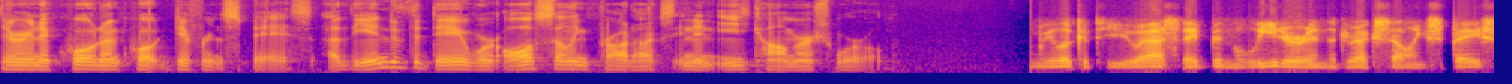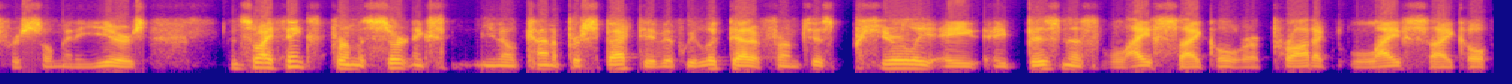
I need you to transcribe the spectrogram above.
they're in a quote unquote different space. At the end of the day, we're all selling products in an e commerce world. When we look at the US, they've been the leader in the direct selling space for so many years. And so I think from a certain, you know, kind of perspective, if we looked at it from just purely a, a business life cycle or a product life cycle,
